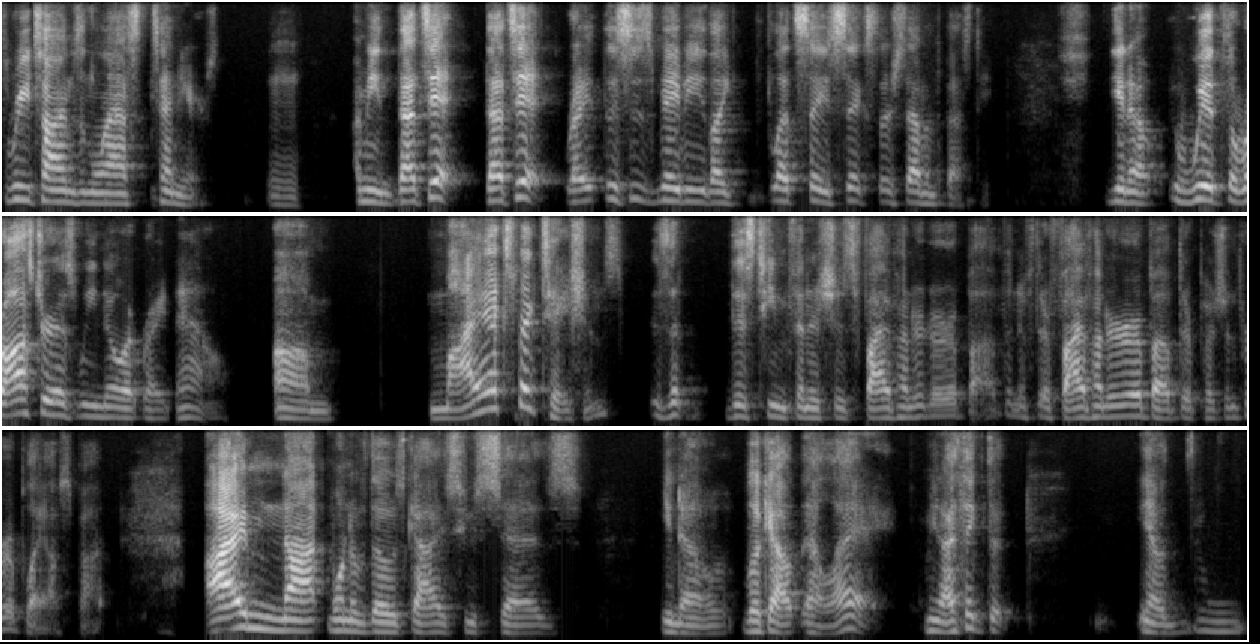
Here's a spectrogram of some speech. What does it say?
three times in the last 10 years. Mm-hmm. I mean, that's it. That's it, right? This is maybe like, let's say sixth or seventh best team, you know, with the roster as we know it right now. Um, my expectations is that this team finishes 500 or above. And if they're 500 or above, they're pushing for a playoff spot. I'm not one of those guys who says, you know, look out LA. I mean, I think that, you know,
